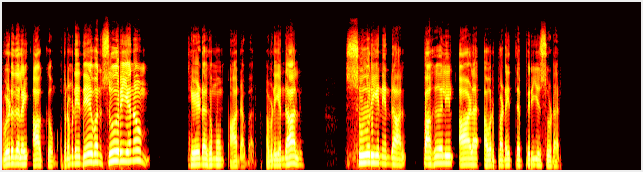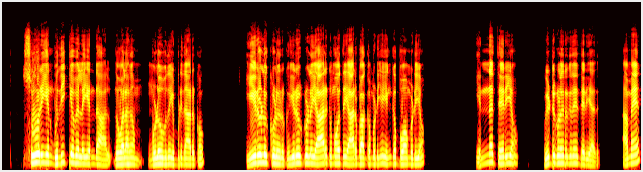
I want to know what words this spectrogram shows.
விடுதலை ஆக்கும். அப்ப நம்முடைய தேவன் சூரியனும் கேடகமும் ஆனவர். அப்படி என்றால் சூரியன் என்றால் பகலில் ஆள அவர் படைத்த பெரிய சுடர். சூரியன் உதிக்கவில்லை என்றால் இந்த உலகம் முழுவதும் இப்படிதான் இருக்கும்? இருளுக்குள் இருக்கும். இருளுக்குள்ள யாருக்கு முகத்தை யார் பார்க்க முடியும்? எங்க போக முடியும்? என்ன தெரியும்? வீட்டுக்குள்ளே இருக்கிறதே தெரியாது. அமேன்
